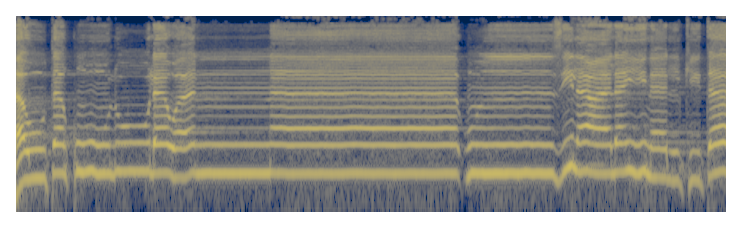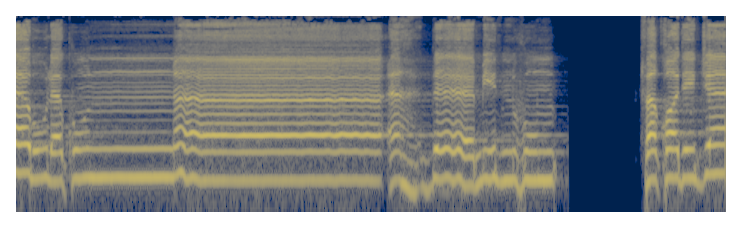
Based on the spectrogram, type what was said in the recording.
أو تقولوا لو أنا علينا الكتاب لكنا أهدى منهم فقد جاءكم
